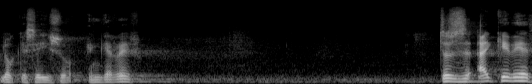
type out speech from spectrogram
lo que se hizo en Guerrero. Entonces hay que ver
